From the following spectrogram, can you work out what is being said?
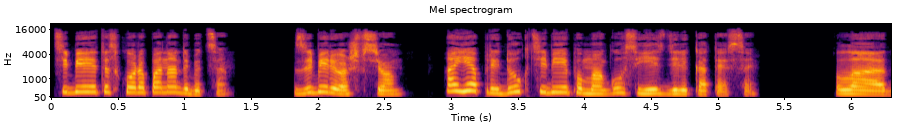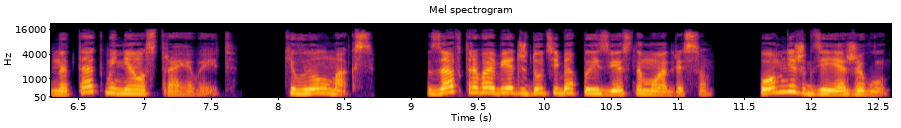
Тебе это скоро понадобится. Заберешь все, а я приду к тебе и помогу съесть деликатесы». «Ладно, так меня устраивает», — кивнул Макс. «Завтра в обед жду тебя по известному адресу. Помнишь, где я живу?»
